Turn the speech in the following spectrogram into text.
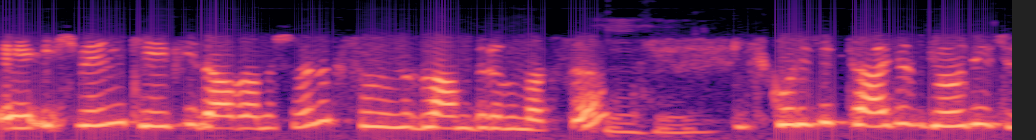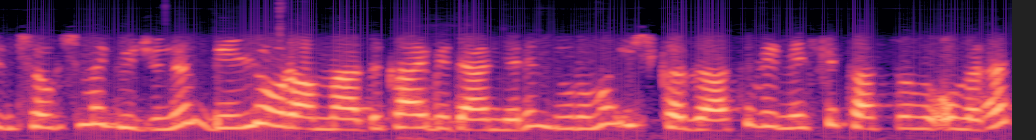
e, işverenin keyfi davranışlarının sınırlandırılması. Hı hı. Psikolojik taciz gördüğü için çalışma gücünün belli oranlarda kaybedenlerin durumu iş kazası ve meslek hastalığı olarak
